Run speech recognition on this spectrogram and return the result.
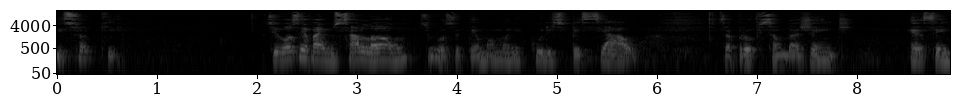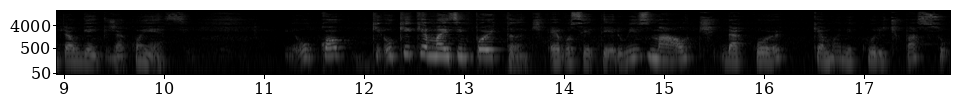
isso aqui. Se você vai no salão, se você tem uma manicure especial, essa profissão da gente é sempre alguém que já conhece. O, qual, o que, que é mais importante? É você ter o esmalte da cor que a manicure te passou.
